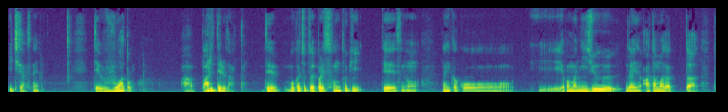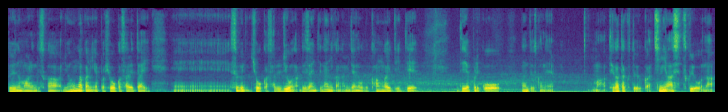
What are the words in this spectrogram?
言ってきたんですね。でうわとあバレてるなと。で僕はちょっとやっぱりその時ってその何かこうやっぱまあ20代の頭だったというのもあるんですが世の中にやっぱ評価されたい、えー、すぐに評価されるようなデザインって何かなみたいなことを考えていてでやっぱりこう何て言うんですかねまあ手堅くというか地に足つくような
